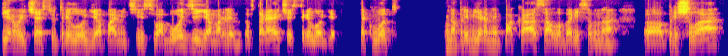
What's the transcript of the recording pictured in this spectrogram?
первой частью трилогии о памяти и свободе. «Я, Марлен» — это вторая часть трилогии. Так вот, на премьерный показ Алла Борисовна э, пришла,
